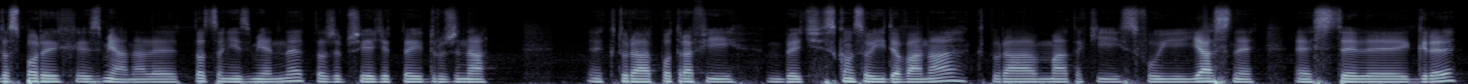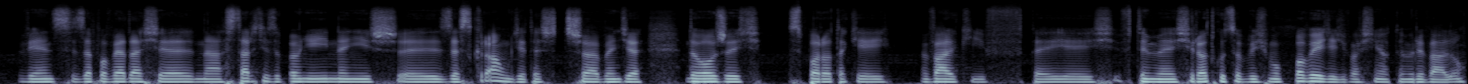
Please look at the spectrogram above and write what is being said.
do sporych zmian, ale to co niezmienne, to że przyjedzie tutaj drużyna e, która potrafi być skonsolidowana, która ma taki swój jasny e, styl gry, więc zapowiada się na starcie zupełnie inne niż y, ze Skrom, gdzie też trzeba będzie dołożyć sporo takiej walki w, tej, w tym środku, co byś mógł powiedzieć właśnie o tym rywalu.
